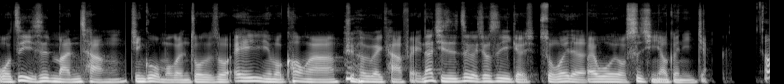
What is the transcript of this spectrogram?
我自己是蛮常经过某个人桌子说，哎，你有没有空啊？去喝杯咖啡。那其实这个就是一个所谓的，哎，我有事情要跟你讲，哦，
